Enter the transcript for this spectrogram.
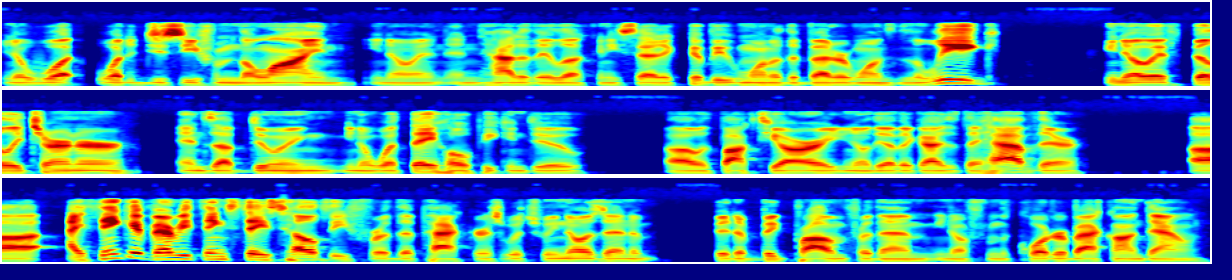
you know, what what did you see from the line, you know, and, and how do they look? And he said it could be one of the better ones in the league, you know, if Billy Turner ends up doing, you know, what they hope he can do uh, with Bakhtiari, you know, the other guys that they have there. Uh, I think if everything stays healthy for the Packers, which we know is a been a big problem for them, you know, from the quarterback on down,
